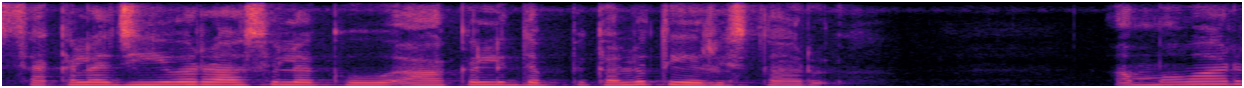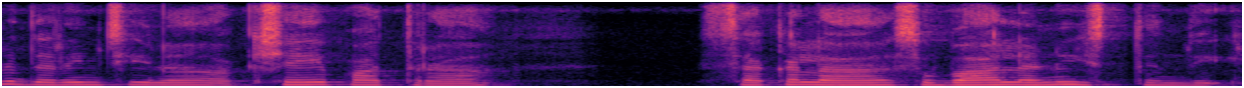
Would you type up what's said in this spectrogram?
సకల జీవరాశులకు ఆకలి దప్పికలు తీరుస్తారు. అమ్మవారు ధరించిన అక్షయ పాత్ర సకల శుభాలను ఇస్తుంది.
